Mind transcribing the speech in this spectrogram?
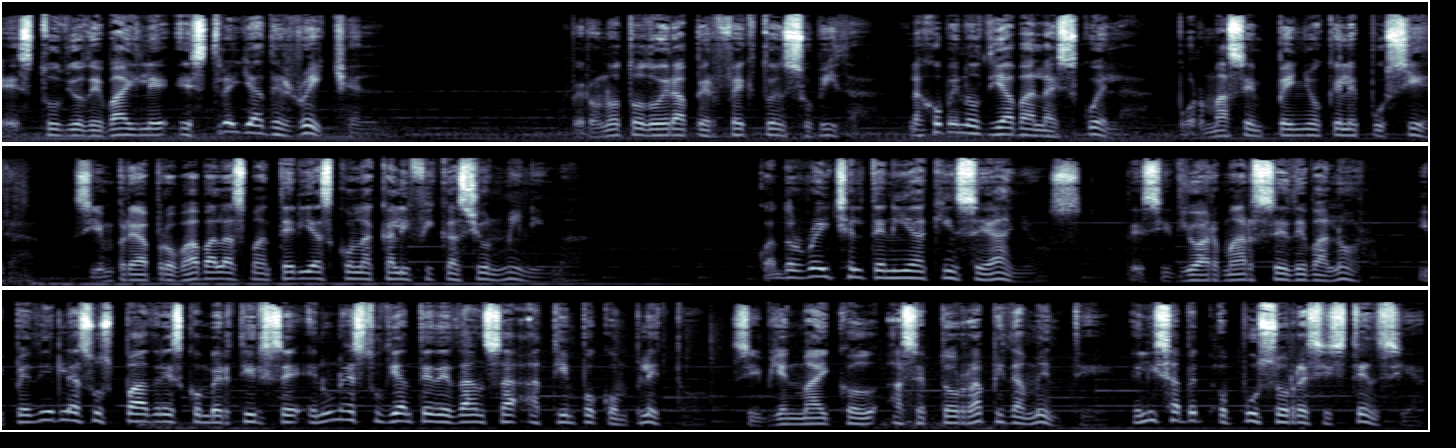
Estudio de Baile Estrella de Rachel. Pero no todo era perfecto en su vida. La joven odiaba la escuela, por más empeño que le pusiera, siempre aprobaba las materias con la calificación mínima. Cuando Rachel tenía 15 años, decidió armarse de valor y pedirle a sus padres convertirse en una estudiante de danza a tiempo completo. Si bien Michael aceptó rápidamente, Elizabeth opuso resistencia.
